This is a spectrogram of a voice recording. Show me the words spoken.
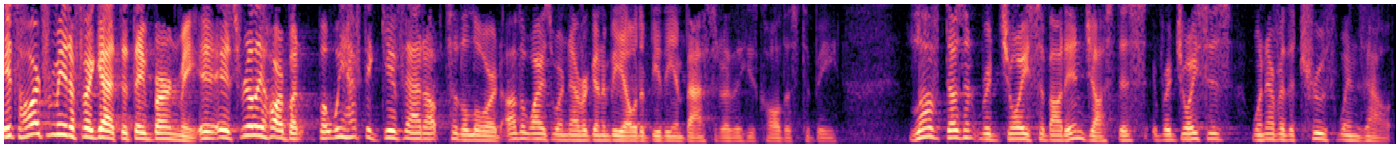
it's hard for me to forget that they've burned me. It's really hard, but, but we have to give that up to the Lord. Otherwise, we're never going to be able to be the ambassador that He's called us to be. Love doesn't rejoice about injustice, it rejoices whenever the truth wins out.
